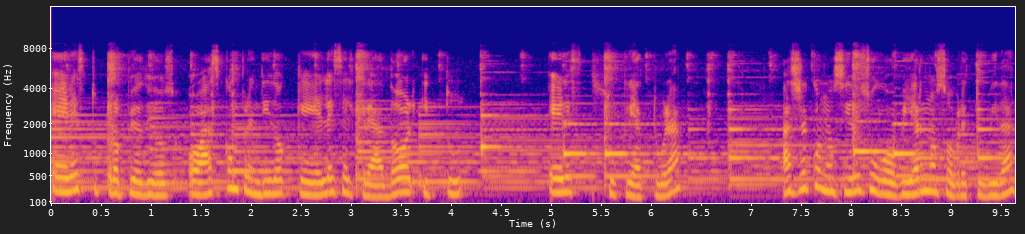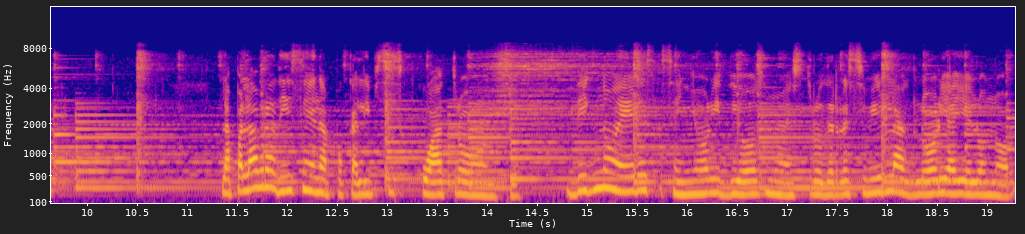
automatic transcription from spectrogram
¿eres tu propio Dios o has comprendido que Él es el creador y tú eres su criatura? ¿Has reconocido su gobierno sobre tu vida? La palabra dice en Apocalipsis 4:11, Digno eres, Señor y Dios nuestro, de recibir la gloria y el honor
